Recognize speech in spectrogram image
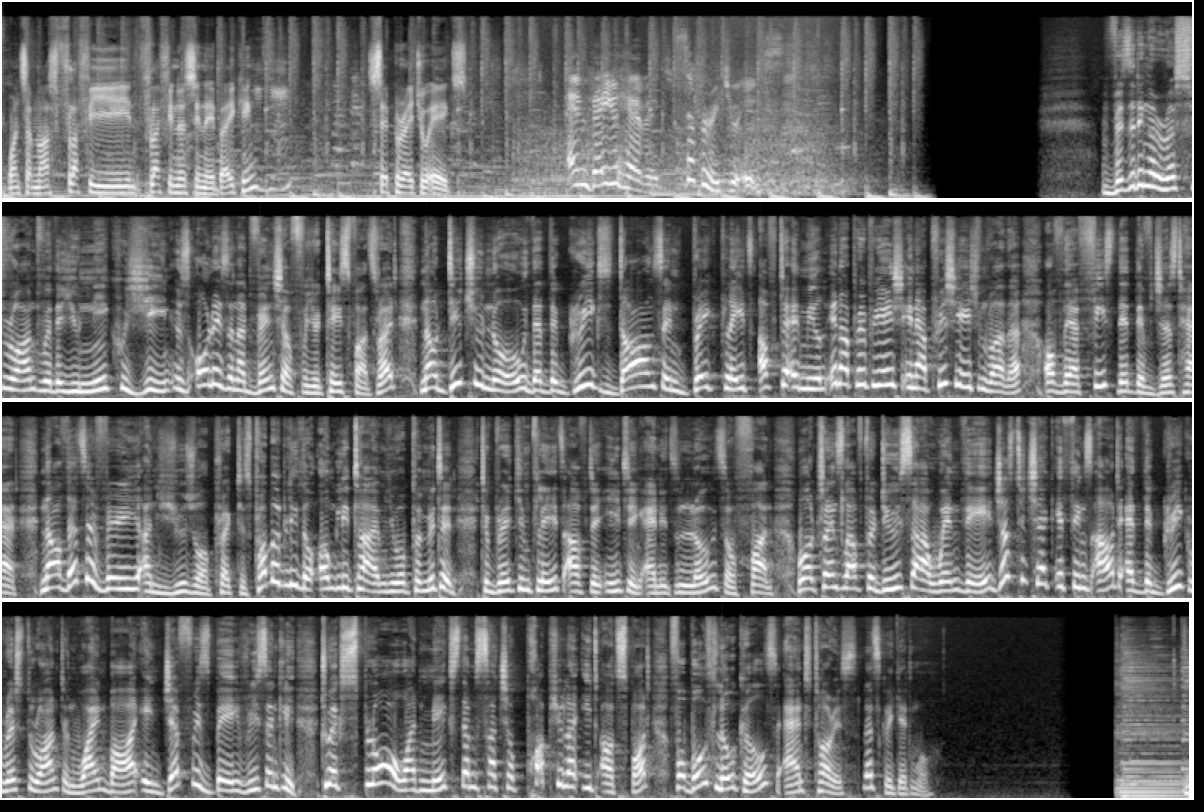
wants some nice fluffy fluffiness in their baking, separate your eggs. And there you have it. Separate your eggs. Visiting a restaurant with a unique cuisine is always an adventure for your taste buds, right? Now, did you know that the Greeks dance and break plates after a meal in appreciation, in appreciation rather, of their feast that they've just had? Now, that's a very unusual practice. Probably the only time you were permitted to break in plates after eating, and it's loads of fun. Well, Trends Love producer went there just to check things out at the Greek restaurant and wine bar in Jeffreys Bay recently to explore what makes them such a popular eat-out spot for both locals and tourists. Let's go get more.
